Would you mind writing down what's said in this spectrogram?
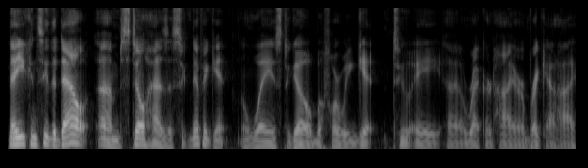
Now you can see the Dow um, still has a significant ways to go before we get to a, a record high or a breakout high.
